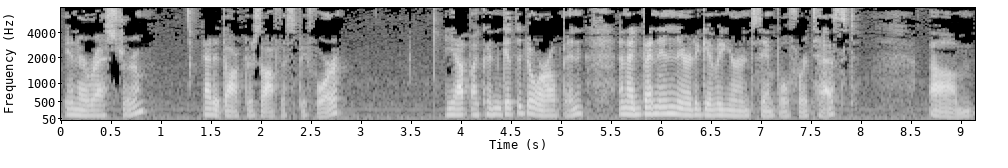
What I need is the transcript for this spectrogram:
in a restroom at a doctor's office before. Yep, I couldn't get the door open, and I'd been in there to give a urine sample for a test. Um,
